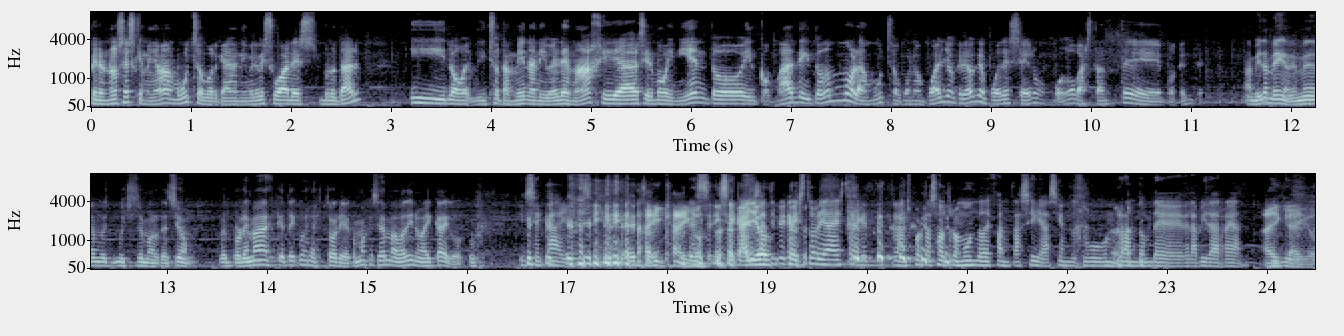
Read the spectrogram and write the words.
pero no sé, es que me llama mucho, porque a nivel visual es brutal, y lo he dicho también a nivel de magias y el movimiento y el combate y todo mola mucho, con lo cual yo creo que puede ser un juego bastante potente. A mí también, a mí me da mu- muchísima atención. El problema que tengo es la historia. ¿Cómo es que se llama Vadino? Ahí caigo. Y se cae. Ahí caigo. Es- y se cae. Es la típica historia esta de que te transportas a otro mundo de fantasía, siendo tú un random de, de la vida real. Ahí Y- caigo.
